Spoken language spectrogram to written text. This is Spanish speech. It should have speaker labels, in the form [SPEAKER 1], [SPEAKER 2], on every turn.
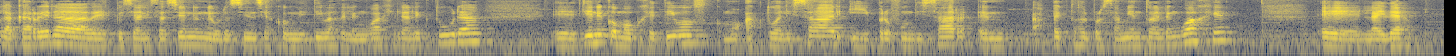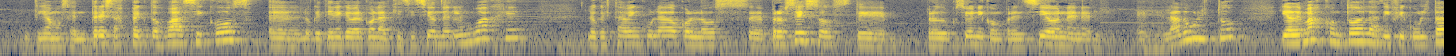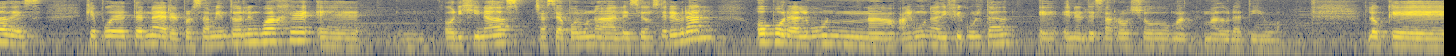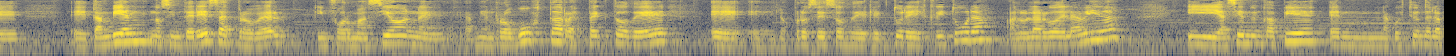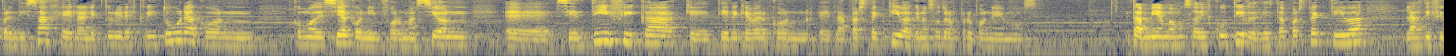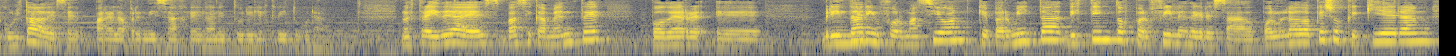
[SPEAKER 1] La carrera de especialización en neurociencias cognitivas del lenguaje y la lectura eh, tiene como objetivos como actualizar y profundizar en aspectos del procesamiento del lenguaje. Eh, la idea es, digamos, en tres aspectos básicos, eh, lo que tiene que ver con la adquisición del lenguaje, lo que está vinculado con los procesos de producción y comprensión en el, en el adulto y además con todas las dificultades que puede tener el procesamiento del lenguaje originadas ya sea por una lesión cerebral o por alguna, alguna dificultad eh, en el desarrollo madurativo. Lo que eh, también nos interesa es proveer información eh, también robusta respecto de los procesos de lectura y escritura a lo largo de la vida y haciendo hincapié en la cuestión del aprendizaje de la lectura y la escritura con, como decía, con información eh, científica que tiene que ver con eh, la perspectiva que nosotros proponemos. También vamos a discutir desde esta perspectiva las dificultades eh, para el aprendizaje de la lectura y la escritura. Nuestra idea es básicamente poder brindar información que permita distintos perfiles de egresados. Por un lado, aquellos que quieran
